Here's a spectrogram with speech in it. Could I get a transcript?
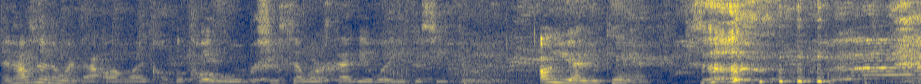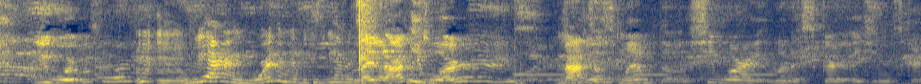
And I was gonna wear that all like Coca Cola one, but she said once that get wet, you can see through it. Oh yeah, you can. You wore before? Mm, we haven't worn them yet because we haven't. seen Leilani pictures. wore hers. Not to swim though. She wore it with a skirt, a jean skirt.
